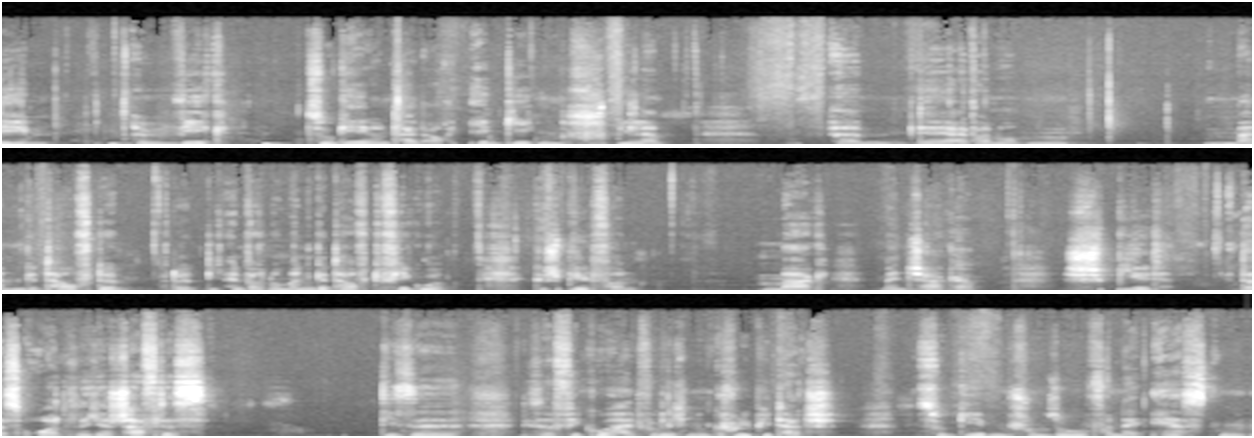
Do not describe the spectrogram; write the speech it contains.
dem Weg zu gehen und halt auch ihr Gegenspieler, ähm, der einfach nur Mann getaufte oder die einfach nur Mann getaufte Figur, gespielt von Mark Menchaca, spielt das ordentlich. Er schafft es, diese, dieser Figur halt wirklich einen creepy Touch zu geben, schon so von der ersten,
